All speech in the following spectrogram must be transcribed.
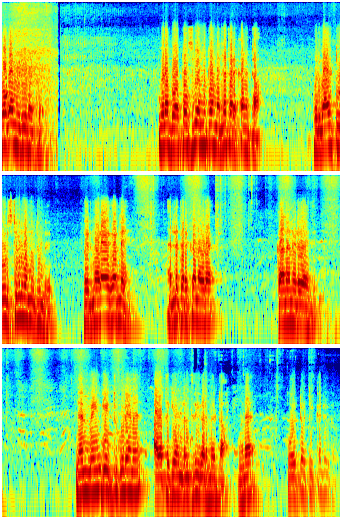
പോകാം വീഡിയോയിലേക്ക്. ഇവിടെ ബോട്ട് ഹൗസിൽ വന്നപ്പോൾ നല്ല തിരക്കാണ് കേട്ടോ ഒരുപാട് ടൂറിസ്റ്റുകൾ വന്നിട്ടുണ്ട്. പെരുന്നാളായ കാരണേ നല്ല തിരക്കാണ് അവിടെ. കാണാനിടയായത്. ഞാൻ മെയിൻ ഗേറ്റിൽ കൂടെയാണ് അകത്തേക്ക് എൻട്രൻസിലേക്ക് കടന്നു കേട്ടോ. അങ്ങനെ പോയിട്ട് ടിക്കറ്റ് എടുക്കണം.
